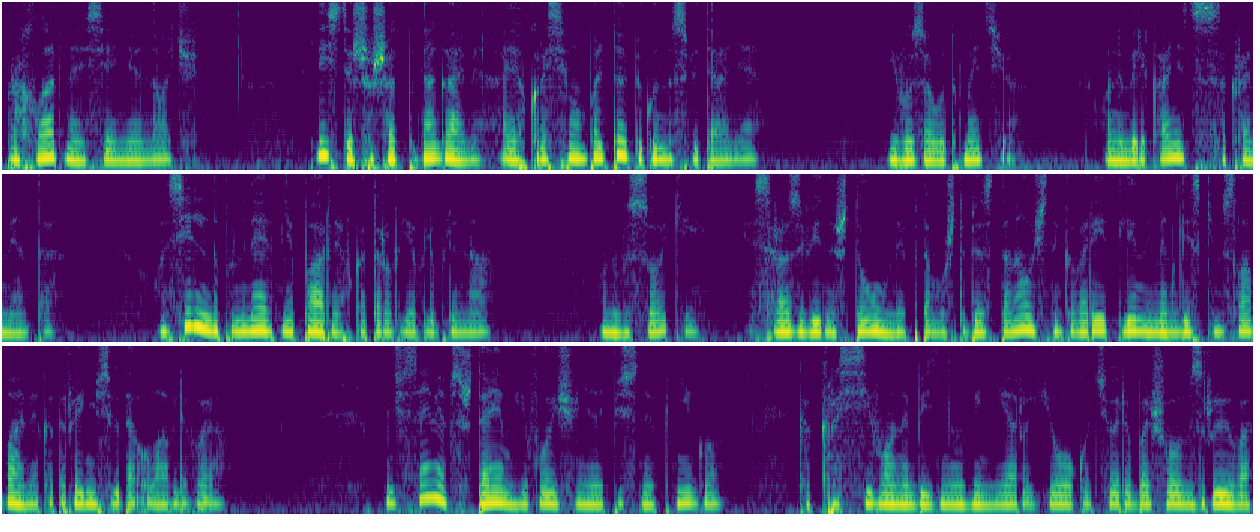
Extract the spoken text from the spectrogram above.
Прохладная осенняя ночь. Листья шуршат под ногами, а я в красивом пальто бегу на свидание. Его зовут Мэтью. Он американец из Сакрамента. Он сильно напоминает мне парня, в которого я влюблена. Он высокий, и сразу видно, что умный, потому что безостановочно говорит длинными английскими словами, которые я не всегда улавливаю. Мы часами обсуждаем его еще не написанную книгу — как красиво он объединил Венеру, йогу, теорию Большого Взрыва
